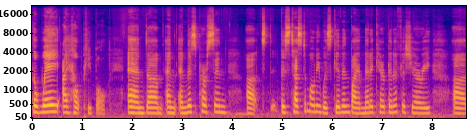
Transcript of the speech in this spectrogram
the way I help people. And, um, and, and this person, uh, t- this testimony was given by a Medicare beneficiary uh,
